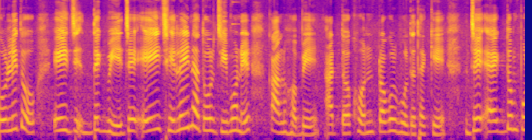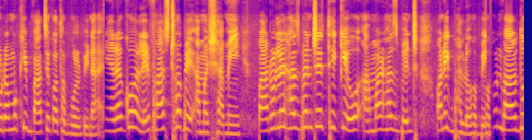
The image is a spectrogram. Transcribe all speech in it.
করলি তো, এই দেখবি যে এই ছেলেই না তোর জীবনের কাল হবে। আর তখন টগর বলতে থাকে, যে একদম পোড়ামুখী বাজে কথা বলবি না। এরা গোয়ালের ফার্স্ট হবে আমার স্বামী। পারুলের হাজব্যান্ডের থেকেও আমার হাজবেন্ড অনেক ভালো হবে। তখন বাদু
